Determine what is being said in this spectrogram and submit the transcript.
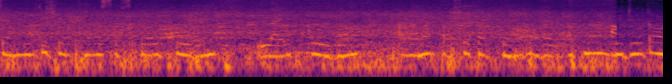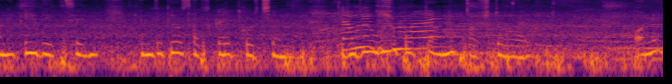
চ্যানেলটিকে আপনারা সাবস্ক্রাইব করবেন লাইক করবেন আর আমার পাশে থাকবেন। আপনার ভিডিওটা অনেকেই দেখছেন কিন্তু কেউ সাবস্ক্রাইব করছেন না? অনেক কষ্ট হয় অনেক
